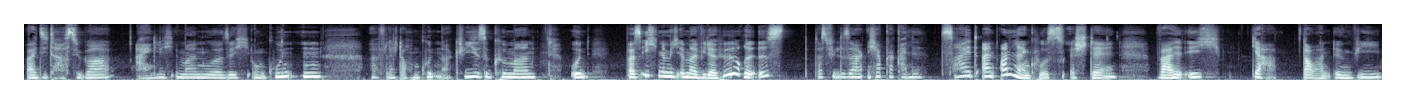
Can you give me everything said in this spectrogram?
weil sie tagsüber eigentlich immer nur sich um Kunden, äh, vielleicht auch um Kundenakquise kümmern. Und was ich nämlich immer wieder höre, ist, dass viele sagen, ich habe gar keine Zeit, einen Online-Kurs zu erstellen, weil ich ja dauernd irgendwie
